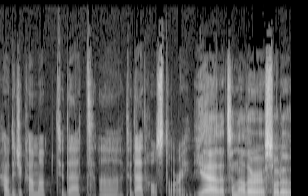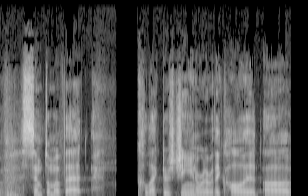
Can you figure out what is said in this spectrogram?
How did you come up to that uh, to that whole story? Yeah, that's another sort of symptom of that collector's gene or whatever they call it, uh,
